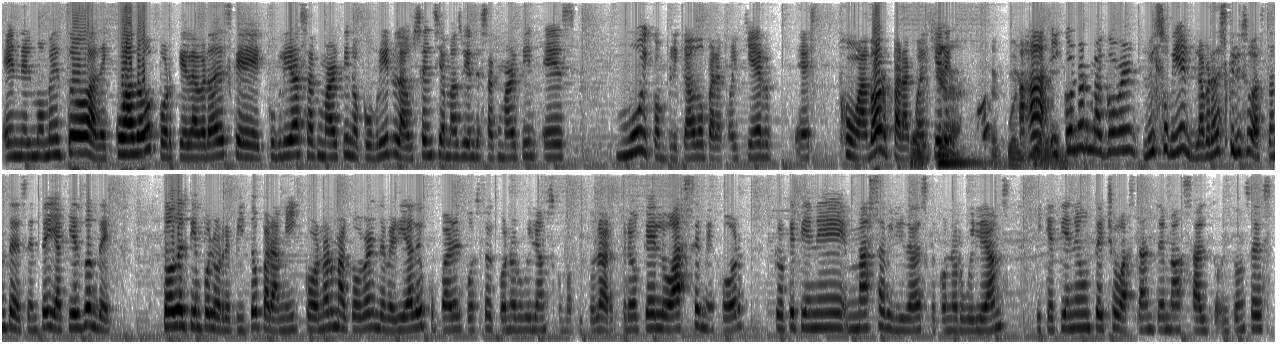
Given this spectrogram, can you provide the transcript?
en el momento adecuado, porque la verdad es que cubrir a Zach Martin o cubrir la ausencia más bien de Zach Martin es muy complicado para cualquier jugador, para cualquier equipo. Ajá, y Conor McGovern lo hizo bien, la verdad es que lo hizo bastante decente y aquí es donde todo el tiempo lo repito, para mí Conor McGovern debería de ocupar el puesto de Conor Williams como titular. Creo que lo hace mejor, creo que tiene más habilidades que Conor Williams y que tiene un techo bastante más alto. Entonces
